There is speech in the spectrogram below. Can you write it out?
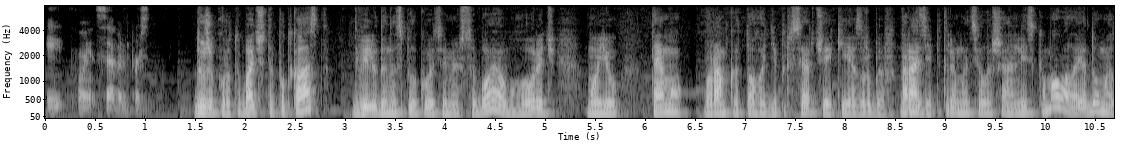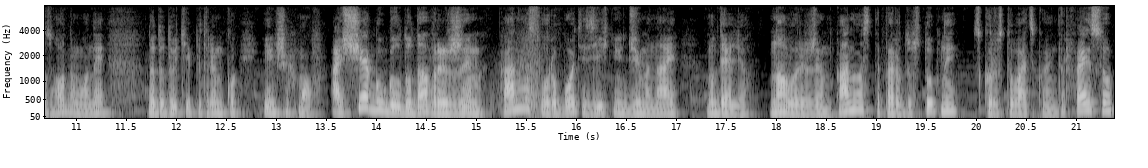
8.7%. Дуже круто. Бачите подкаст. Дві людини спілкуються між собою, обговорюють мою тему в рамках того Deep Research, який я зробив. Наразі підтримується лише англійська мова, але я думаю, згодом вони додадуть і підтримку інших мов. А ще Google додав режим Canvas у роботі з їхньою Gemini моделлю. Новий режим Canvas тепер доступний з користувацького інтерфейсу.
